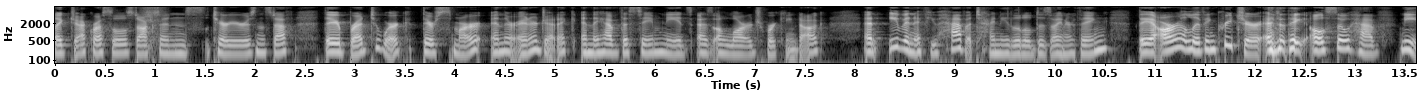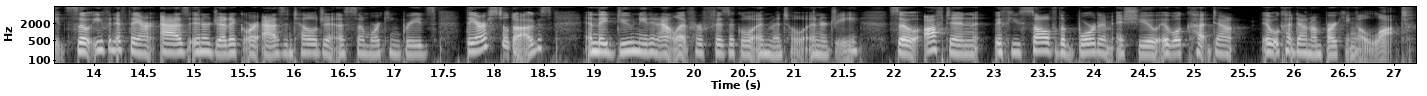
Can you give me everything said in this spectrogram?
like Jack Russells, Dachshunds, Terriers, and stuff. They're bred to work, they're smart, and they're energetic, and they have the same needs as a large working dog. And even if you have a tiny little designer thing, they are a living creature and they also have needs. So even if they aren't as energetic or as intelligent as some working breeds, they are still dogs and they do need an outlet for physical and mental energy. So often if you solve the boredom issue, it will cut down it will cut down on barking a lot.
